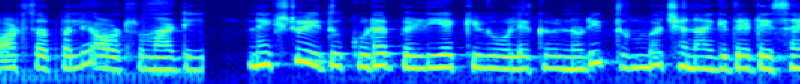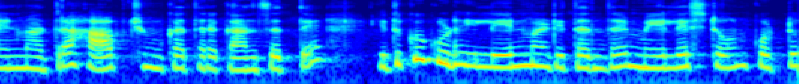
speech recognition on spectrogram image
ವಾಟ್ಸಪ್ಪಲ್ಲಿ ಆರ್ಡ್ರ್ ಮಾಡಿ. ನೆಕ್ಸ್ಟು ಇದು ಕೂಡ ಬೆಳ್ಳಿಯ ಕಿವಿ ಓಲೆಗಳು ನೋಡಿ, ತುಂಬ ಚೆನ್ನಾಗಿದೆ. ಡಿಸೈನ್ ಮಾತ್ರ ಹಾಫ್ ಚುಮ್ಕ ಥರ ಕಾಣಿಸುತ್ತೆ. ಇದಕ್ಕೂ ಕೂಡ ಇಲ್ಲಿ ಏನು ಮಾಡಿದ್ದಂದರೆ, ಮೇಲೆ ಸ್ಟೋನ್ ಕೊಟ್ಟು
